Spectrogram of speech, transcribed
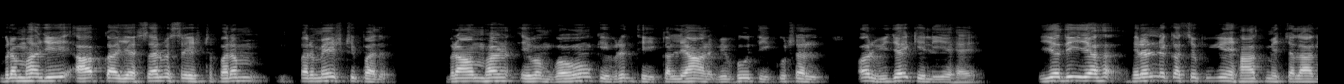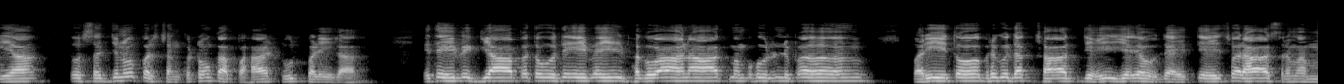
ब्रह्मा जी, आपका यह सर्वश्रेष्ठ परम, परमेष्ठ पद, ब्राह्मण एवं गौों की वृद्धि, कल्याण, विभूति, कुशल और विजय के लिए है। यदि यह हिरण्यकश्यप के हाथ में चला गया तो सज्जनों पर संकटों का पहाड़ टूट पड़ेगा। इत विज्ञापतो देव भगवान आत्मभूर्नृप परितो भृगुदक्षाद्य दैत्येश्वराश्रम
